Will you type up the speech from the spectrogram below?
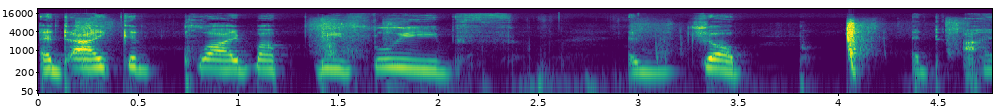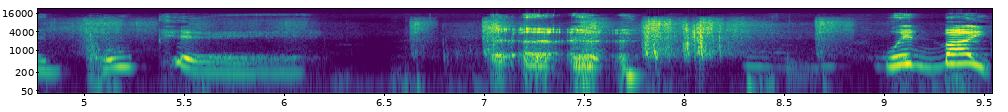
And I can climb up these leaves. and jump. And I'm okay. Wait, my...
